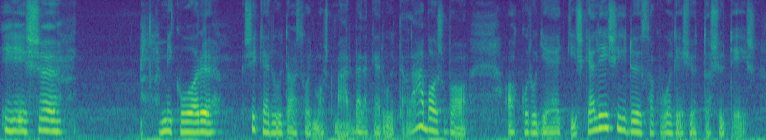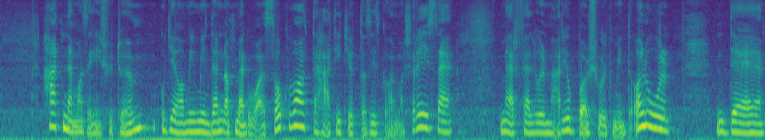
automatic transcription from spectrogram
És mikor sikerült az, hogy most már belekerült a lábasba, akkor ugye egy kis kelési időszak volt, és jött a sütés. Hát nem az én sütőm, ugye, ami minden nap meg van szokva, tehát itt jött az izgalmas része, mert felül már jobban sült, mint alul, de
